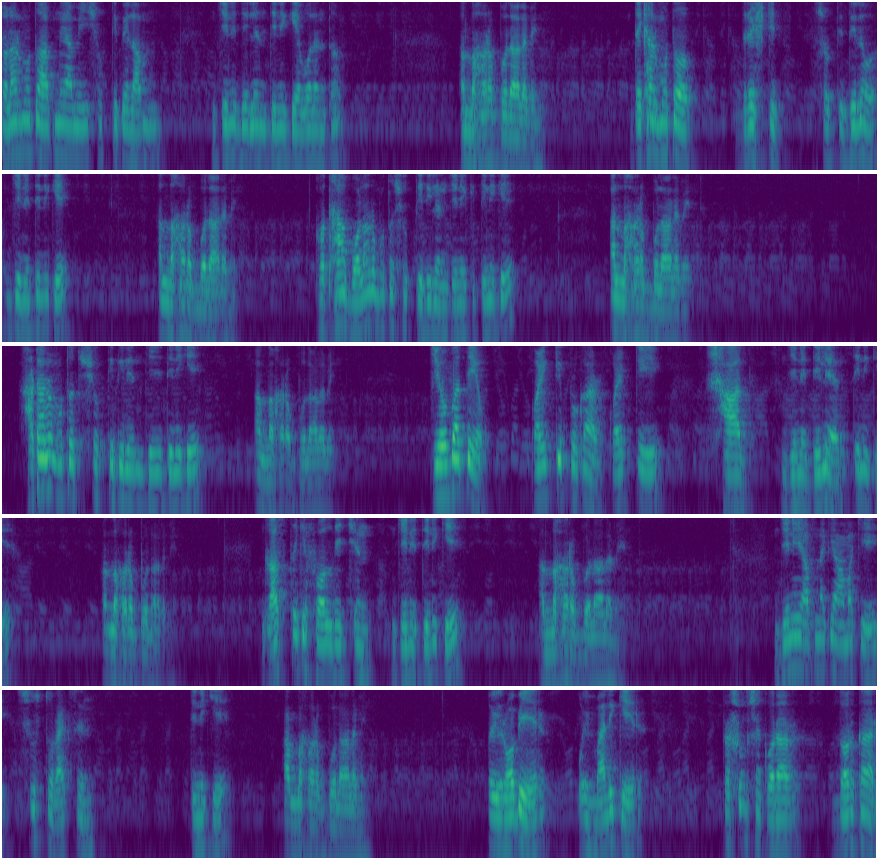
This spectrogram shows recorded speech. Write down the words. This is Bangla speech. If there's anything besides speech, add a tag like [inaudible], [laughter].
চলার মতো আপনি, আমি শক্তি পেলাম, যিনি দিলেন তিনি কে বলেন তো? আল্লাহ রব্বুল আলমিন। দেখার মতো দৃষ্টি, শক্তি দিল যিনি তিনি কে? আল্লাহ রব্বুল আলমিন। কথা বলার মতো শক্তি দিলেন যিনি তিনি কে? আল্লাহ রব্বুল আলমিন। হাঁটার মতো শক্তি দিলেন যিনি তিনি কে? আল্লাহ রব্বুল আলমিন। জিহবাতেও কয়েকটি প্রকার, কয়েকটি স্বাদ যিনি দিলেন, তিনি কে? আল্লাহ রব্বুল আলমিন। গাছ থেকে ফল দিচ্ছেন যিনি, তিনি কে? আল্লাহ রব্বুল আলমিন। যিনি আপনাকে, আমাকে সুস্থ রাখছেন, তিনি কে? আল্লাহ রব্বুল আলমিন। ওই রবের, ওই মালিকের প্রশংসা করার দরকার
